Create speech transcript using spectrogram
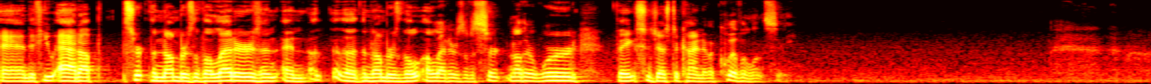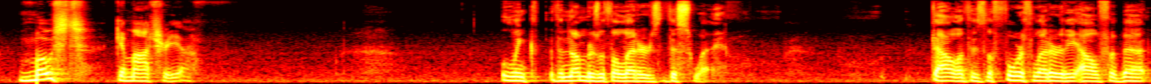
and if you add up certain the numbers of the letters and, and uh, the numbers of the uh, letters of a certain other word, they suggest a kind of equivalency. Most gematria link the numbers with the letters this way. Aleph is the fourth letter of the alphabet,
